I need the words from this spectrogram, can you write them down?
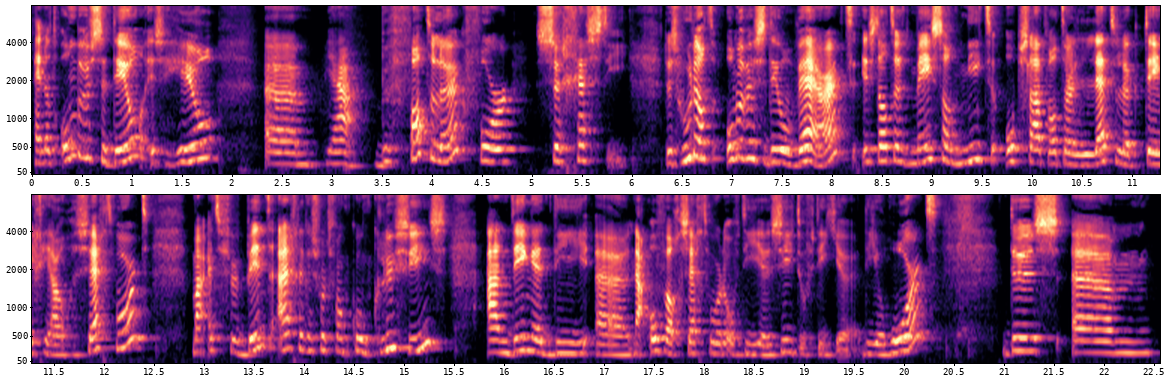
En dat onbewuste deel is heel um, ja, bevattelijk voor suggestie. Dus hoe dat onbewuste deel werkt, is dat het meestal niet opslaat wat er letterlijk tegen jou gezegd wordt. Maar het verbindt eigenlijk een soort van conclusies aan dingen die uh, nou, ofwel gezegd worden of die je ziet of die je, die je hoort. Dus, um,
